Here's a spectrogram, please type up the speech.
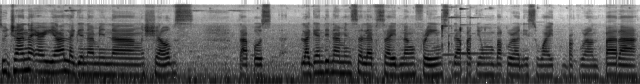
so, dyan na area, lagyan namin ng shelves. Tapos, lagyan din namin sa left side ng frames, dapat yung background is white background para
